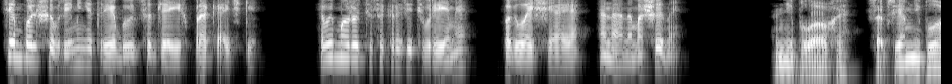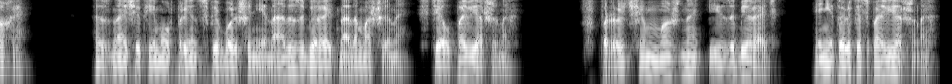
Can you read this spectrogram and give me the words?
тем больше времени требуется для их прокачки. Вы можете сократить время, поглощая наномашины. Неплохо, совсем неплохо. Значит, ему в принципе больше не надо забирать наномашины с тел поверженных. Впрочем, можно и забирать, и не только с поверженных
